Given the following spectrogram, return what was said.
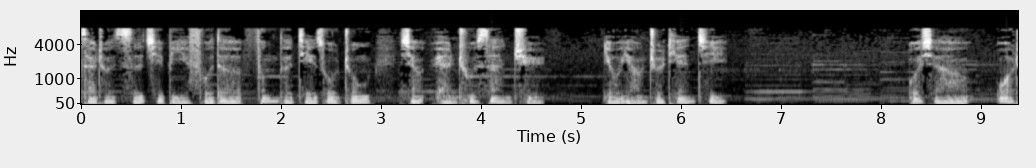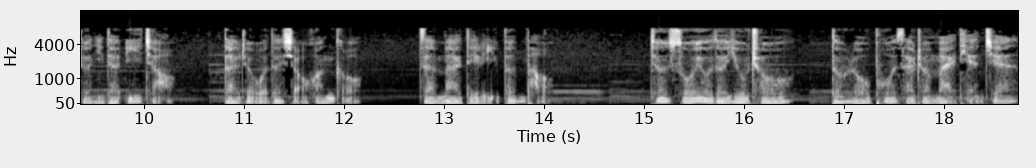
在这此起彼伏的风的节奏中向远处散去。悠扬至天际，我想握着你的衣角，带着我的小黄狗，在麦地里奔跑，将所有的忧愁都揉破在这麦田间。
